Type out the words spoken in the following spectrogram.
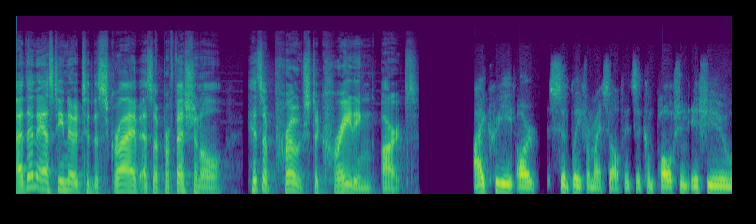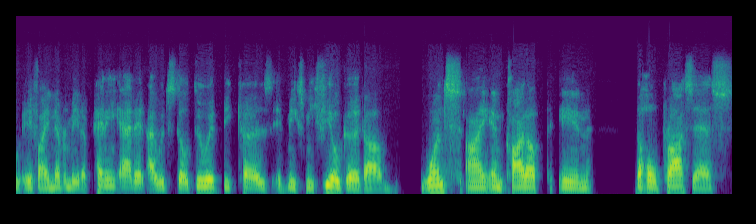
I then asked Dino to describe as a professional his approach to creating art. I create art simply for myself. It's a compulsion issue. If I never made a penny at it, I would still do it because it makes me feel good. Um, once I am caught up in the whole process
